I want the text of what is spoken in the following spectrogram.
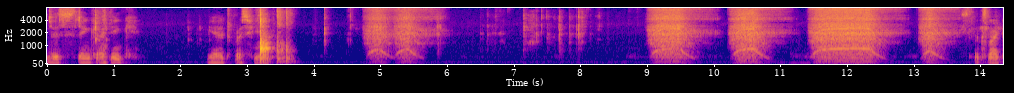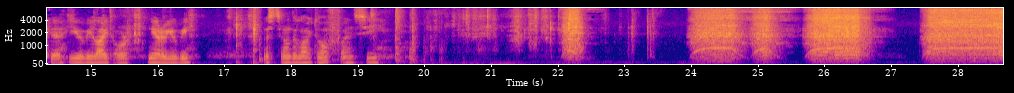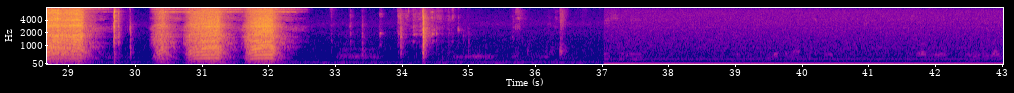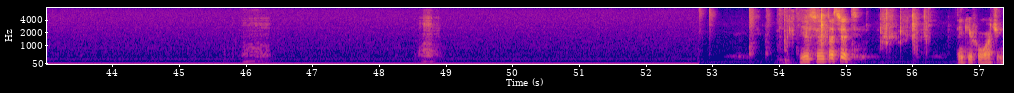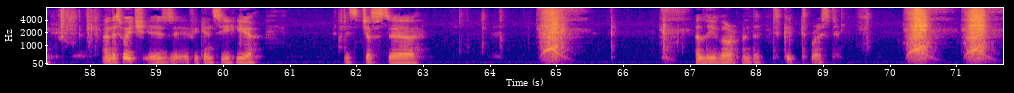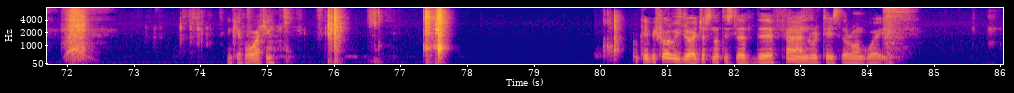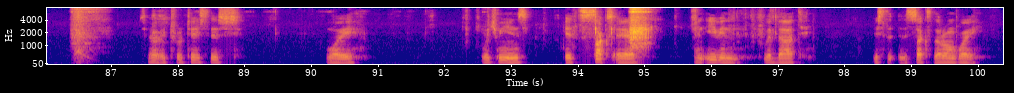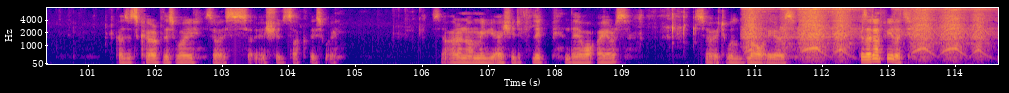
this thing I think. Yeah to press here looks like a UV light or near UV let's turn the light off and see yes so that's it. Thank you for watching. And the switch is if you can see here it's just uh, a lever and that gets pressed. Thank you for watching okay before we go I just noticed that the fan rotates the wrong way. So it rotates this way which means it sucks air and even with that it sucks the wrong way because it's curved this way so it should suck this way. So I don't know maybe I should flip the wires so it will blow airs because I don't feel it.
